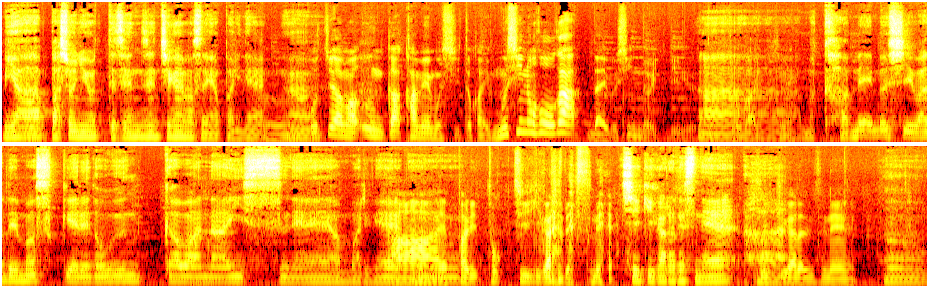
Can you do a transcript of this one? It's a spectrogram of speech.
いや、うん、場所によって全然違いますねやっぱりね、うん。うん、こっちはまあうんかカメムシとかいう虫の方がだいぶしんどいっていう特徴がありますね。まあ、カメムシは出ますけれどうんかはないっすねあんまりね。ああ、やっぱり地域柄ですね。地域柄ですね。地域柄ですね、うん。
